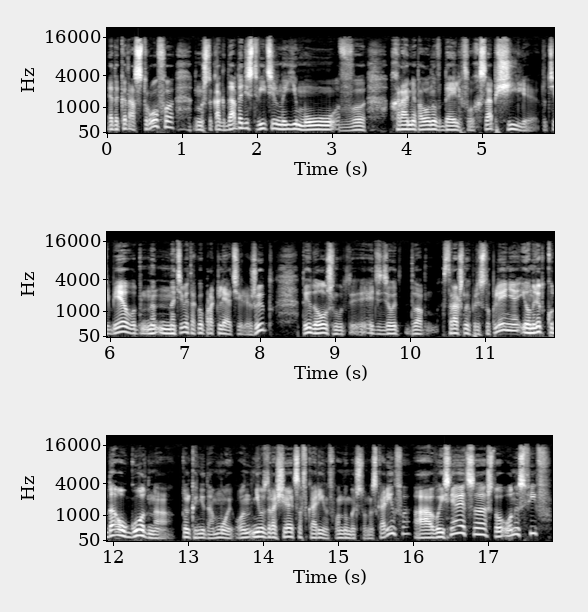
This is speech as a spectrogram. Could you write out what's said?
Это катастрофа, потому что когда-то действительно ему в храме Аполлона в Дельфах сообщили, что тебе вот на, на тебе такое проклятие лежит, ты должен вот эти сделать два страшных преступления, и он идет куда угодно, только не домой. Он не возвращается в Каринф. Он думает, что он из Каринфа, а выясняется, что он из Фиф.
